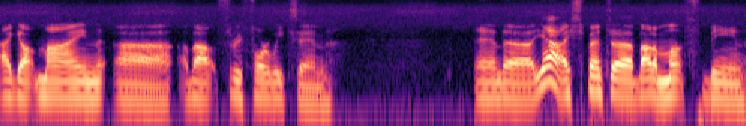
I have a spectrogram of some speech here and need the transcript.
I got mine uh, about three, four weeks in. And uh, yeah, I spent uh, about a month being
